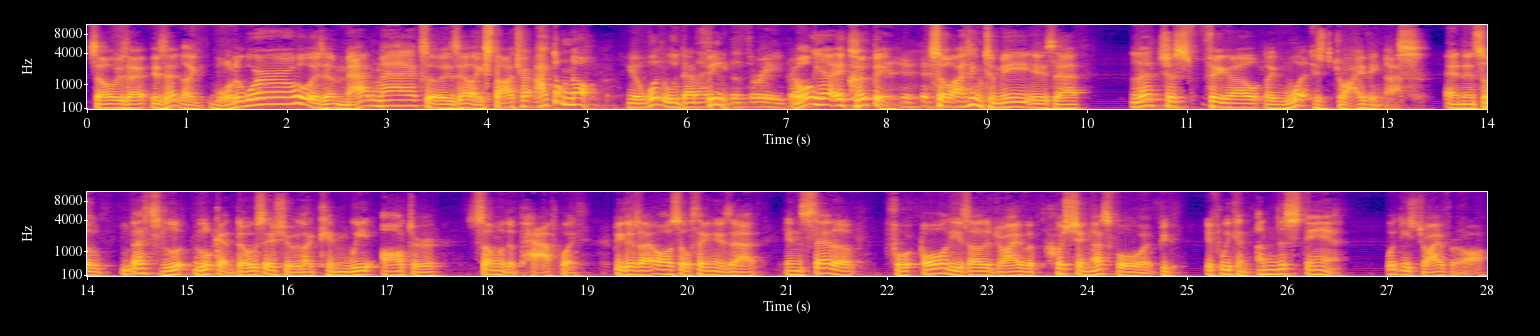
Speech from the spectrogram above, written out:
So is that is that like Waterworld? Is that Mad Max? Or is that like Star Trek? I don't know. You know, what would that be? The three. Probably. Oh yeah, it could be. so I think to me is that let's just figure out like what is driving us, and then so let's look, look at those issues. Like, can we alter some of the pathway? Because I also think is that instead of for all these other drivers pushing us forward, if we can understand what these drivers are,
